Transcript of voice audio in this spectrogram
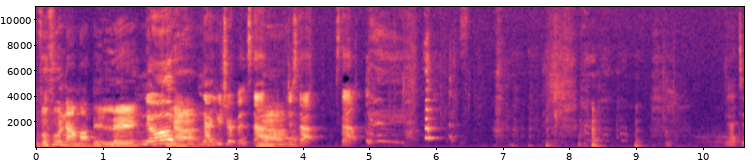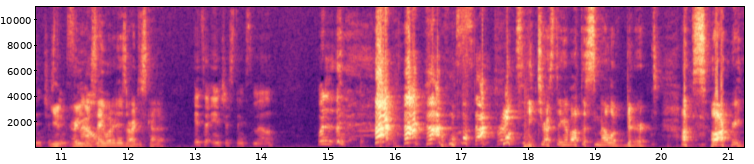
Fufu na mabele. No, Nah. nah, you tripping. Stop. Nah. Just stop. Stop. That's interesting. You, are you gonna say what it is, or I just gotta? It's an interesting smell. What is it? I'm sorry. What's interesting about the smell of dirt? I'm sorry.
